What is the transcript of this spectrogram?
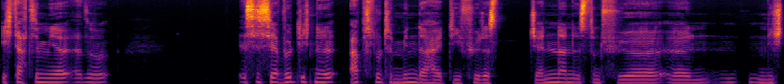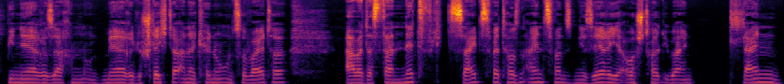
ich dachte mir, also, es ist ja wirklich eine absolute Minderheit, die für das Gendern ist und für äh, nicht-binäre Sachen und mehrere Geschlechteranerkennung und so weiter. Aber dass da Netflix seit 2021 eine Serie ausstrahlt über einen kleinen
